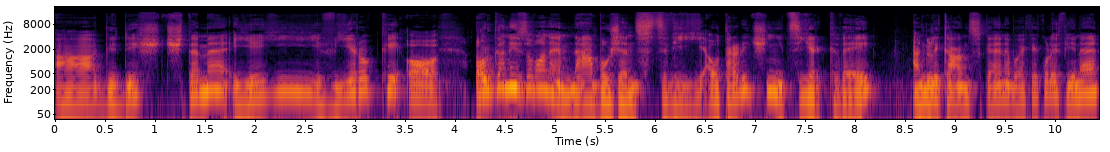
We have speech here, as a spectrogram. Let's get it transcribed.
A když čteme její výroky o organizovaném náboženství a o tradiční církvi, anglikánské nebo jakékoliv jiné,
